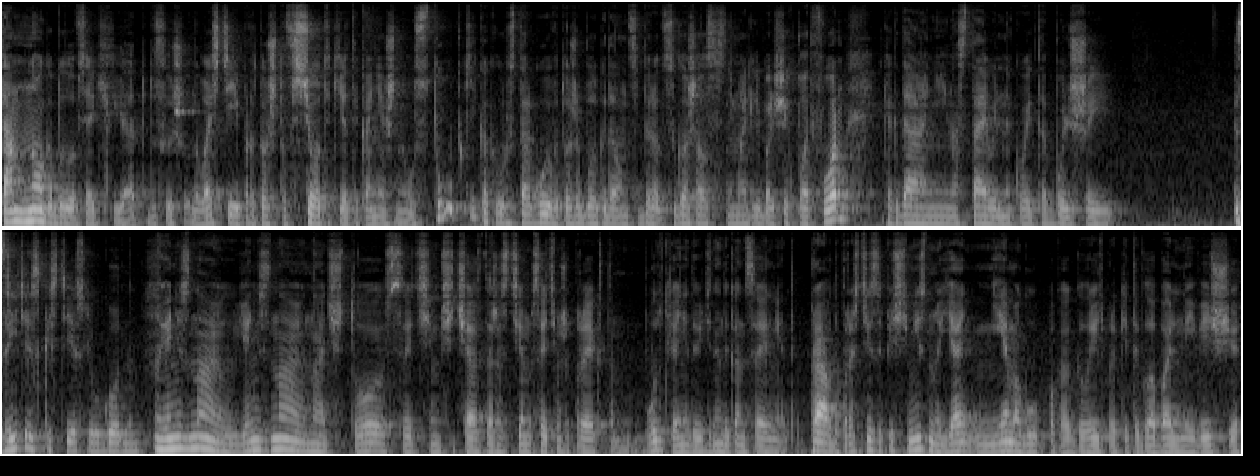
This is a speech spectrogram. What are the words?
Там много было всяких, я оттуда слышал, новостей про то, что все-таки это, конечно, уступки, как у Рустаргуева тоже было, когда он собирал, соглашался снимать для больших платформ, когда они настаивали на какой-то большей зрительскости, если угодно. Но я не знаю, я не знаю, Надь, что с этим сейчас, даже с, тем, с этим же проектом. Будут ли они доведены до конца или нет. Правда, прости за пессимизм, но я не могу пока говорить про какие-то глобальные вещи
